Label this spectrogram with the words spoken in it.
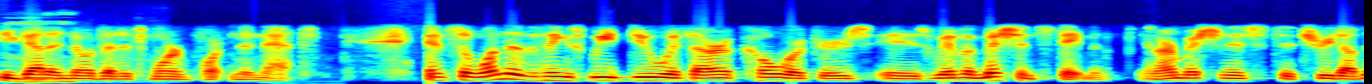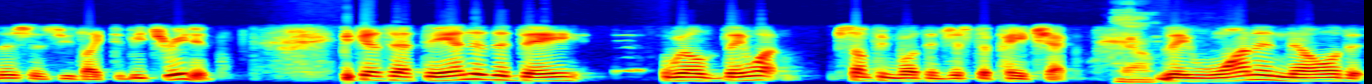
You got to know that it's more important than that. And so one of the things we do with our coworkers is we have a mission statement, and our mission is to treat others as you'd like to be treated. Because at the end of the day, well, they want something more than just a paycheck. Yeah. They want to know that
